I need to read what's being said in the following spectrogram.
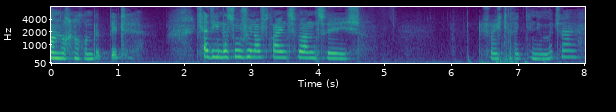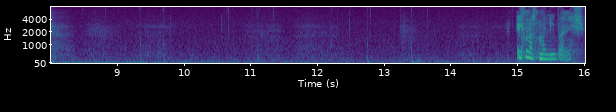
Komm noch eine Runde, bitte. Ich hatte ihn doch so schön auf 23. Soll ich direkt in die Mitte? Ich mach's mal lieber nicht.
